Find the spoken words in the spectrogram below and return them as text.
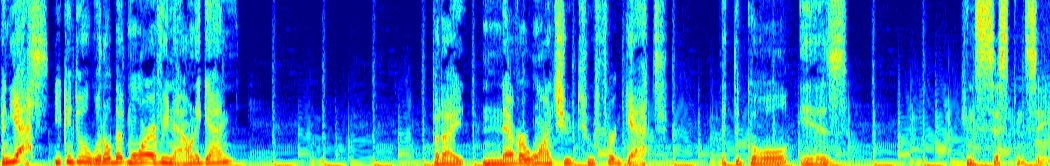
And yes, you can do a little bit more every now and again. But I never want you to forget that the goal is consistency,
